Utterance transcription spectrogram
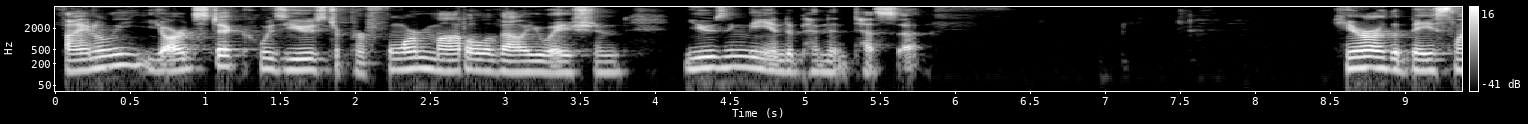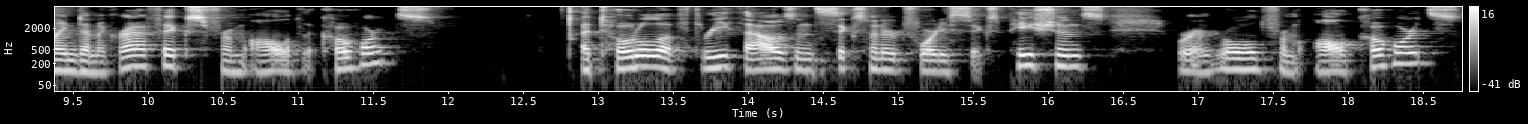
Finally, yardstick was used to perform model evaluation using the independent test set. Here are the baseline demographics from all of the cohorts. A total of 3,646 patients were enrolled from all cohorts,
